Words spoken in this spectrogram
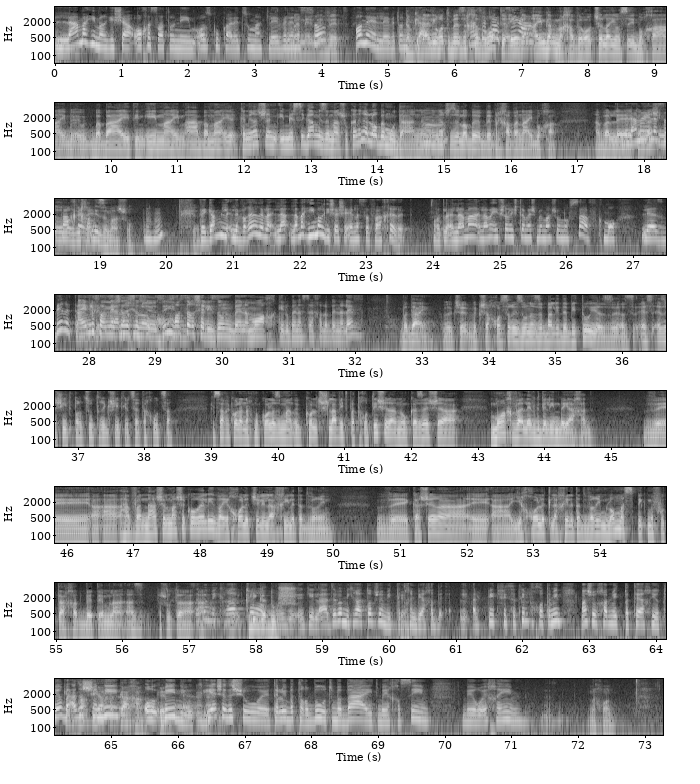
למה היא מרגישה או חסרת אונים, או זקוקה לתשומת לב, ולנסות... או נעלבת. או נעלבת, או נפגעת. גם כדאי לראות באיזה חברות, האם גם, האם גם עם החברות שלה היא בוכה, בבית, עם אימא, עם אבא, מה, כנראה שהיא משיגה מזה משהו, כנראה לא במודע, אני mm-hmm. מניח שזה לא בכוונה היא בוכה. אבל אה, כנראה שהיא מרוויחה מזה משהו. כן. וגם לברר למה היא מרגישה שאין לה שפה אחרת. זאת אומרת, למה, למה אי אפשר להשתמש במשהו נוסף, כמו להסביר את הדברים? האם לפעמים יש איזשהו לא חוסר של איזון בין המוח, כאילו בין השכל לבין הלב? ודאי, וכש, וכשהחוסר איזון הזה בא לידי ביטוי, אז, אז איזושהי התפרצות רגשית יוצאת החוצה. כי סך הכל אנחנו כל הזמן, כל שלב התפתחותי שלנו הוא כזה שהמוח והלב גדלים ביחד. וההבנה של מה שקורה לי והיכולת שלי להכיל את הדברים. וכאשר ה, אה, היכולת להכיל את הדברים לא מספיק מפותחת בהתאם ל... אז פשוט זה ה, במקרה הטוב, כלי גדוש. גלעד, זה במקרה הטוב שהם מתפתחים כן. ביחד. על פי תפיסתי לפחות, תמיד משהו אחד מתפתח יותר, כן, ואז השני... ככה. או, כן. בדיוק. יש איזשהו, אה, תלוי בתרבות, בבית, ביחסים, באירועי חיים. נכון.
